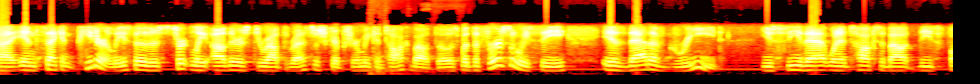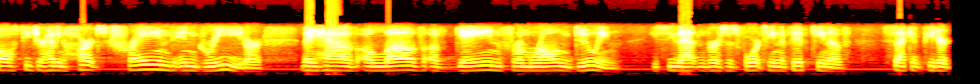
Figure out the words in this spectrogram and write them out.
uh, in Second Peter, at least. There's certainly others throughout the rest of Scripture, and we can talk about those. But the first one we see is that of greed. You see that when it talks about these false teachers having hearts trained in greed, or they have a love of gain from wrongdoing. You see that in verses 14 and 15 of 2 Peter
